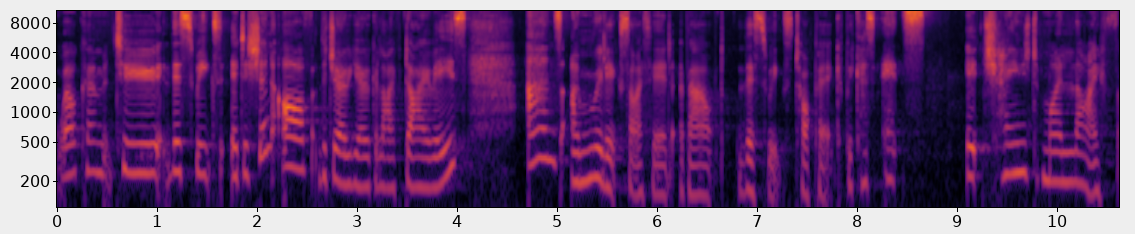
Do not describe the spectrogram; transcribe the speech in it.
Welcome to this week's edition of the Joe Yoga Life Diaries. And I'm really excited about this week's topic because it's it changed my life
